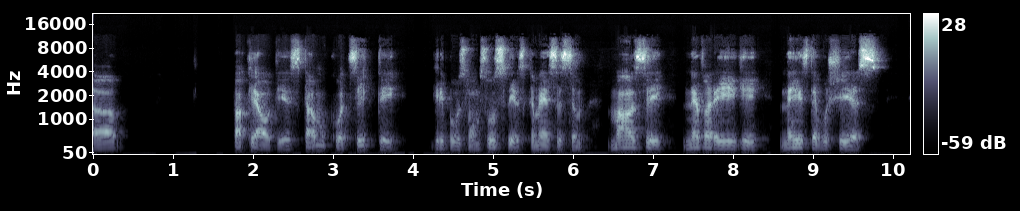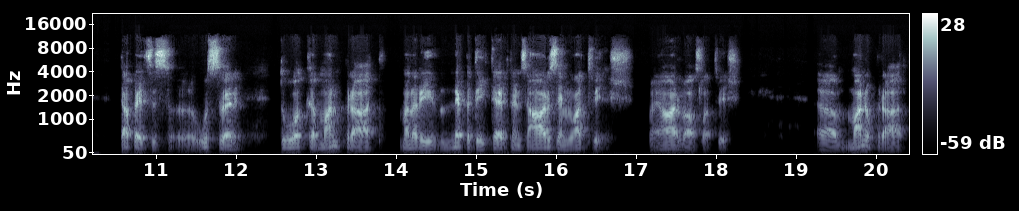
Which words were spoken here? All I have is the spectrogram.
uh, pakļauties tam, ko citi grib uz mums uzspiest, ka mēs esam mazi, nevarīgi, neizdevušies. Tāpēc es uzsveru to, ka, manuprāt, man arī nepatīk termins ārzem latvieši vai ārvalsts latvieši. Manuprāt,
